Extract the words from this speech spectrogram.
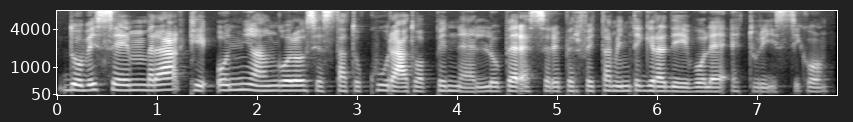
dove sembra che ogni angolo sia stato curato a pennello per essere perfettamente gradevole e turistico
